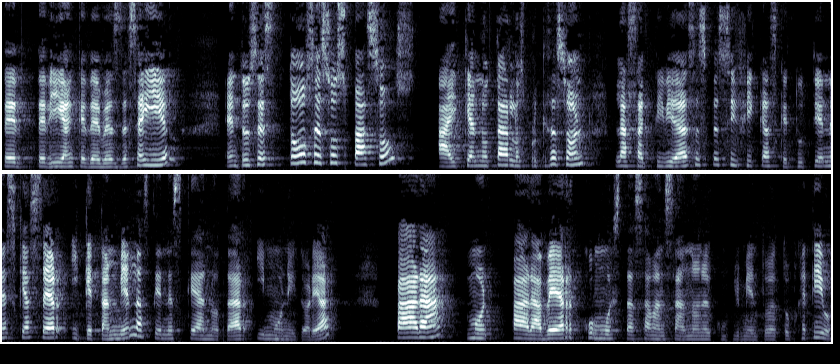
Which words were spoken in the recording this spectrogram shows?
te, te digan que debes de seguir. Entonces todos esos pasos hay que anotarlos porque esas son las actividades específicas que tú tienes que hacer y que también las tienes que anotar y monitorear para, para ver cómo estás avanzando en el cumplimiento de tu objetivo.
